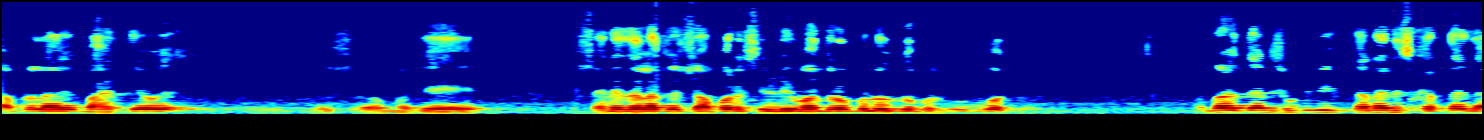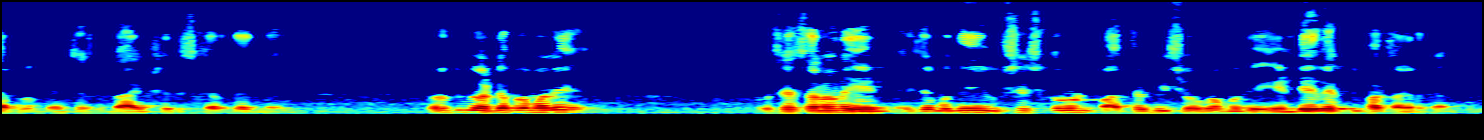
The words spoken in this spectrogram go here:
आपल्याला भारतीय म्हणजे सैन्य दलाचं चॉपर शिर्डी विमानतळ उपलब्ध होतं उभं होतं. बरं त्यांनी शेवटी मी त्यांना रिस्क करता येत नाही आपलं त्यांच्यासुद्धा आयुष्य रिस्क करता येत नाही. परंतु मी म्हटल्याप्रमाणे प्रशासनाने याच्यामध्ये विशेष करून पाथर्डी शोगामध्ये एन डी आर एफने फार चांगलं काम केलं.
